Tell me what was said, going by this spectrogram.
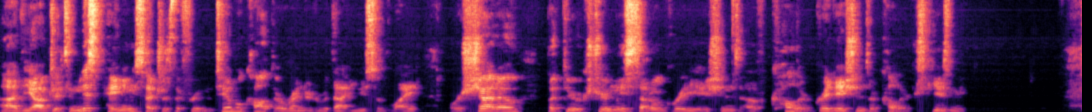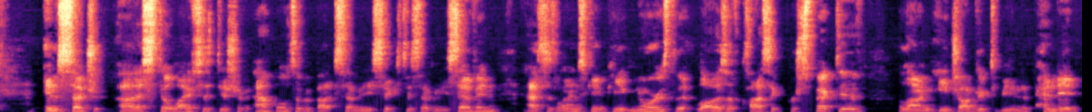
Uh, the objects in this painting, such as the fruit and the tablecloth, are rendered without use of light or shadow, but through extremely subtle gradations of color. Gradations of color, excuse me. In such uh, still lifes as Dish of Apples of about 76 to 77, as his landscape, he ignores the laws of classic perspective, allowing each object to be independent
